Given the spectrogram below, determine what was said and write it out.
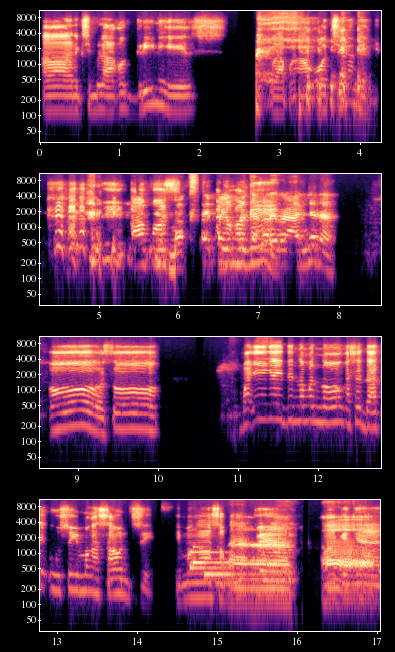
ah nagsimula ako Green Hills. Wala pa nga ako kotse nun eh. Tapos, Backside pa yung Ano kami? magkakareraan yan ah. oh, so, maingay din naman noon kasi dati uso yung mga sounds eh. Yung mga subwoofer, mga Oo. ganyan.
